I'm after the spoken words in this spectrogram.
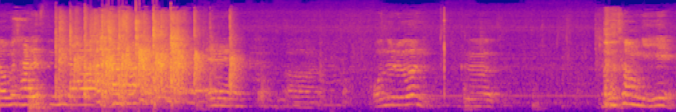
너무 잘했습니다. 네, 어, 오늘은 그 경청이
